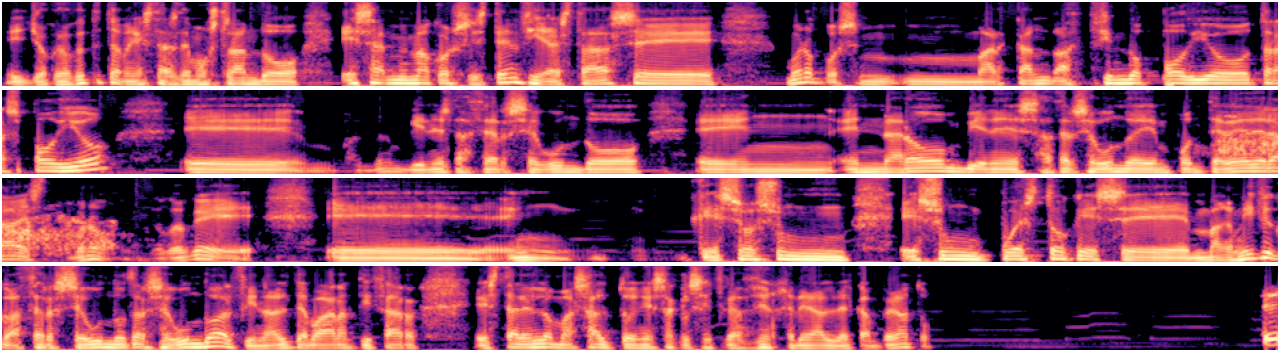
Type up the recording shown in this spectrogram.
y yo creo que tú también estás demostrando esa misma consistencia. Estás, eh, bueno, pues marcando, haciendo podio tras podio. Eh, vienes de hacer segundo en, en, Narón, vienes a hacer segundo en Pontevedra. Bueno, yo creo que eh, en, que eso es un, es un puesto que es eh, magnífico. Hacer segundo tras segundo al final te va a garantizar estar en lo más alto en esa clasificación general del campeonato. Sí,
